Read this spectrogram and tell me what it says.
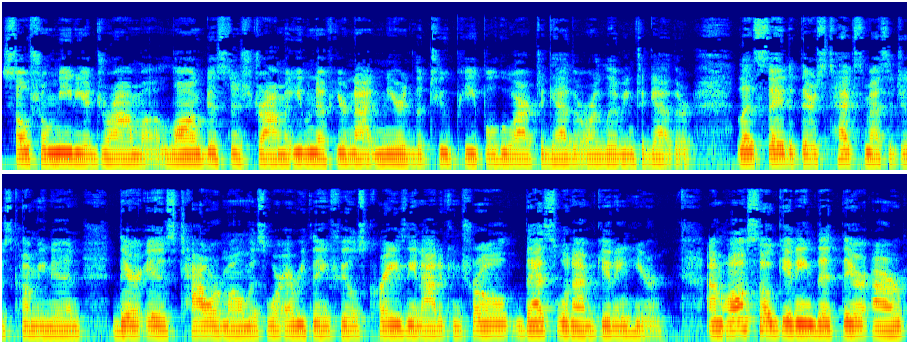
social media drama, long distance drama, even if you're not near the two people who are together or living together. Let's say that there's text messages coming in. There is tower moments where everything feels crazy and out of control. That's what I'm getting here. I'm also getting that there are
